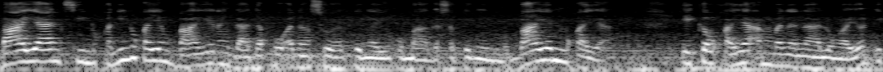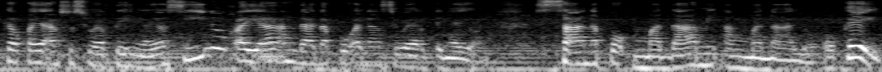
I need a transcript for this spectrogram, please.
bayan. Sino kanino kayang bayan ang dadapuan ng swerte ngayong umaga sa tingin mo? Bayan mo kaya? Ikaw kaya ang mananalo ngayon? Ikaw kaya ang suswertehin ngayon? Sino kaya ang dadapuan ng swerte ngayon? Sana po madami ang manalo. Okay,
